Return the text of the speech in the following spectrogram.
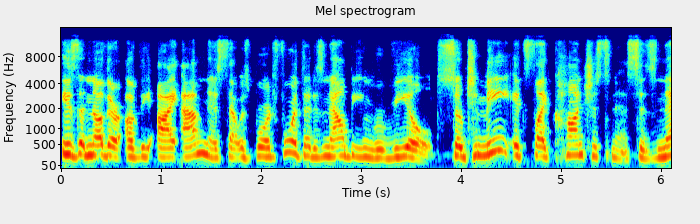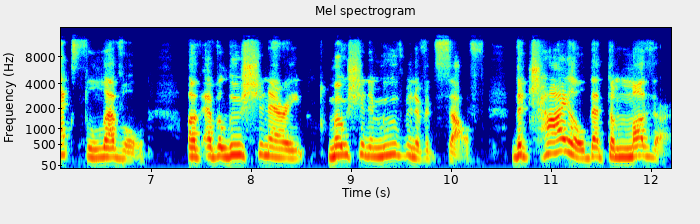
is another of the I amness that was brought forth that is now being revealed. So to me, it's like consciousness is next level of evolutionary motion and movement of itself the child that the mother,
